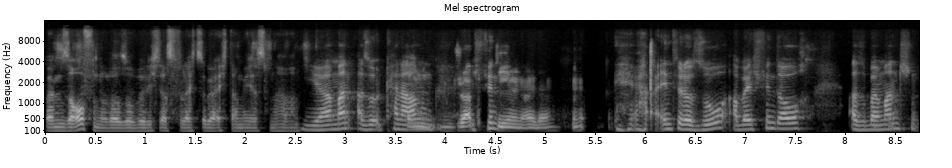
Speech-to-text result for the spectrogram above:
beim Saufen oder so würde ich das vielleicht sogar echt am ehesten hören. Ja, man, also keine Ahnung. Drug ich find, dealen, Alter. Ja, entweder so, aber ich finde auch, also bei manchen,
